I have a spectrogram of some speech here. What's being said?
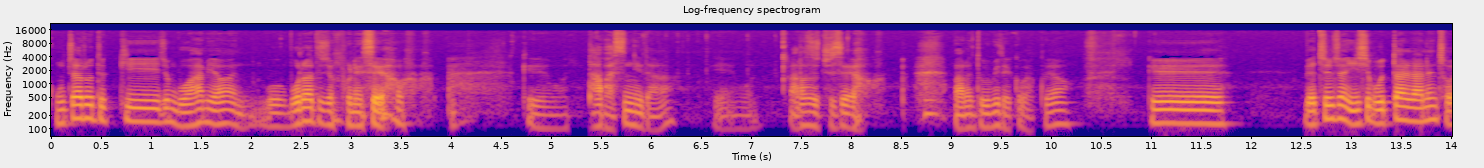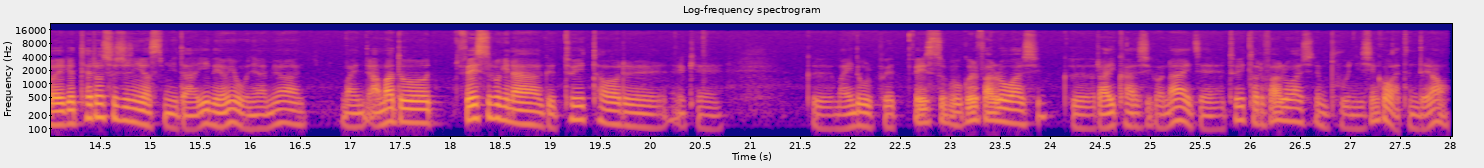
공짜로 듣기 좀 뭐 하면 뭐 뭐라도 좀 보내세요. 그 뭐 다 받습니다. 예, 뭐 알아서 주세요. 많은 도움이 될 것 같고요. 그 며칠 전 25달러는 저에게 테러 수준이었습니다. 이 내용이 뭐냐면 아마도 페이스북이나 그 트위터를 이렇게 그 마인드 골프의 페이스북을 follow 하시, 그 like 하시거나 이제 트위터를 follow 하시는 분이신 것 같은데요.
